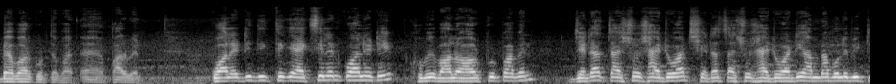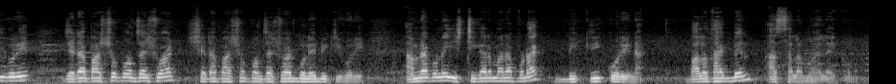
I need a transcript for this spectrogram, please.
ব্যবহার করতে পার- পারবেন। কোয়ালিটির দিক থেকে এক্সিলেন্ট কোয়ালিটি খুবই ভালো আউটপুট পাবেন। যেটা চারশো ষাট ওয়াট, সেটা চারশো ষাট ওয়াটই আমরা বলে বিক্রি করি। যেটা পাঁচশো পঞ্চাশ ওয়াট, সেটা পাঁচশো পঞ্চাশ ওয়াট বলে বিক্রি করি। আমরা কোনো স্টিকার মারা প্রোডাক্ট বিক্রি করি না। ভালো থাকবেন, আসসালামু আলাইকুম।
